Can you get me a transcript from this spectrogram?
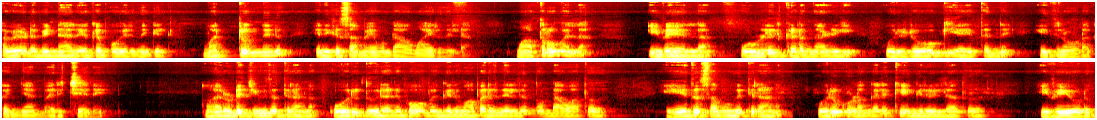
അവയുടെ പിന്നാലെയൊക്കെ പോയിരുന്നെങ്കിൽ മറ്റൊന്നിനും എനിക്ക് സമയമുണ്ടാകുമായിരുന്നില്ല മാത്രവുമല്ല ഇവയെല്ലാം ഉള്ളിൽ കിടന്നഴുകി ഒരു രോഗിയായി തന്നെ ഇതിനോടകം ഞാൻ മരിച്ചേനെ. ആരുടെ ജീവിതത്തിലാണ് ഒരു ദുരനുഭവമെങ്കിലും അപരനിൽ നിന്നുണ്ടാവാത്തത്? ഏത് സമൂഹത്തിലാണ് ഒരു കുളങ്കലക്കെങ്കിലും ഇല്ലാത്തത്? ഇവയോടും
